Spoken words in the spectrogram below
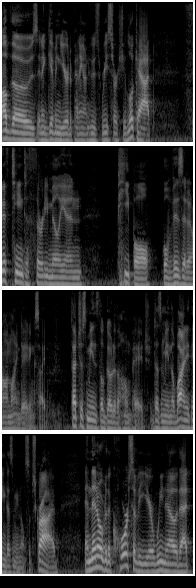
of those, in a given year, depending on whose research you look at, 15 to 30 million people will visit an online dating site. That just means they'll go to the homepage. It doesn't mean they'll buy anything, doesn't mean they'll subscribe. And then over the course of a year, we know that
